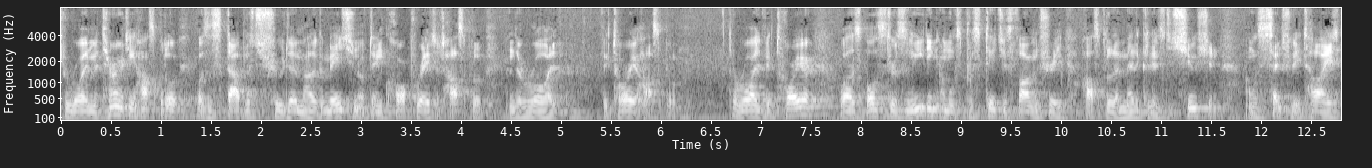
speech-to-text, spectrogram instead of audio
the Royal Maternity Hospital, was established through the amalgamation of the Incorporated Hospital and the Royal Victoria Hospital. The Royal Victoria was Ulster's leading and most prestigious voluntary hospital and medical institution and was centrally tied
